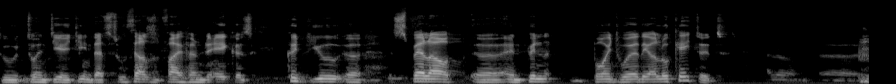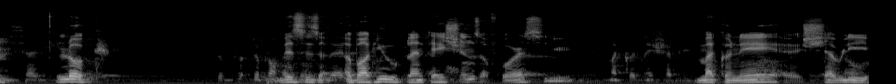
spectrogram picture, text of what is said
to 2018. That's 2,500 acres. Could you uh, spell out uh, and pinpoint where they are located? Look, this is about new plantations, of course. Mâconnais, uh, Chablis,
